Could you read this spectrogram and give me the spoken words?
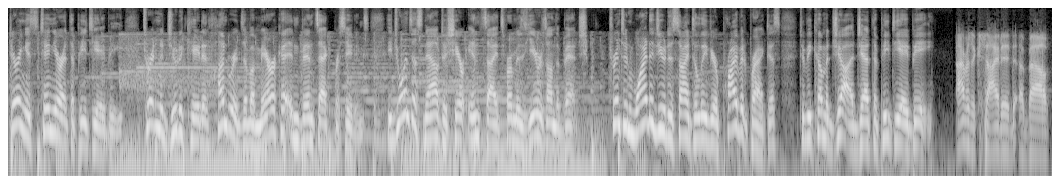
During his tenure at the PTAB, Trenton adjudicated hundreds of America Invents Act proceedings. He joins us now to share insights from his years on the bench. Trenton, why did you decide to leave your private practice to become a judge at the PTAB? I was excited about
